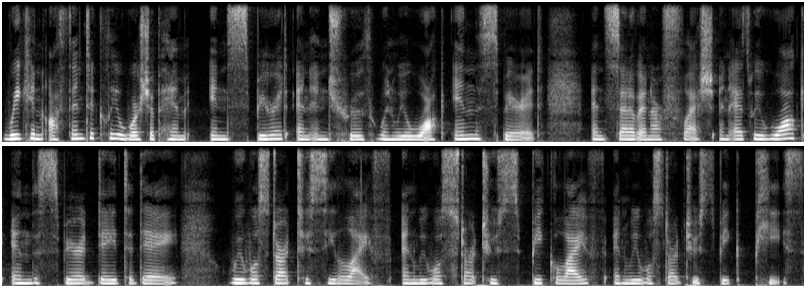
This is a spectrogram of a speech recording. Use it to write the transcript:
We can authentically worship Him in spirit and in truth when we walk in the Spirit instead of in our flesh. And as we walk in the Spirit day to day, we will start to see life and we will start to speak life and we will start to speak peace.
